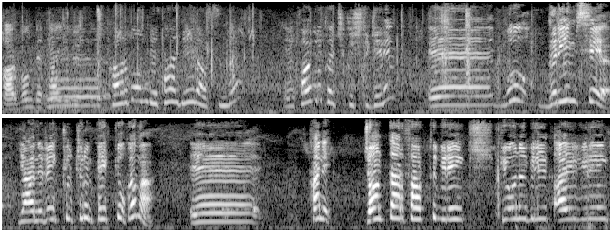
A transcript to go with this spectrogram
karbon detay gibi. Ee, karbon detay değil aslında. Ee, fabrika çıkışlı gene. Ee, bu grimsi yani renk kültürün pek yok ama ee, hani jantlar farklı bir renk, piyano bilek ayrı bir renk,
